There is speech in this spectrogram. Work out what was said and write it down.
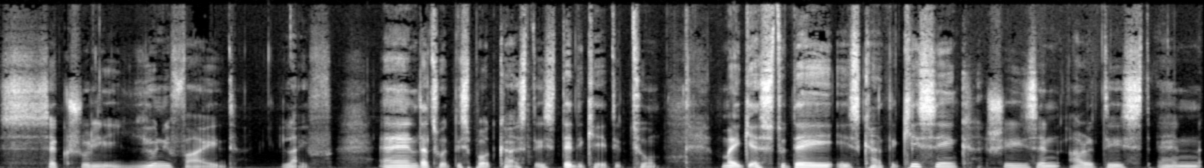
sexually unified life. And that's what this podcast is dedicated to. My guest today is Kathy Kissik. She's an artist and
